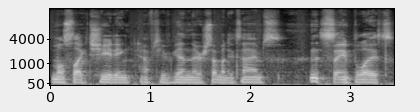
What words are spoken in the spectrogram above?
Almost like cheating after you've been there so many times in the same place.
